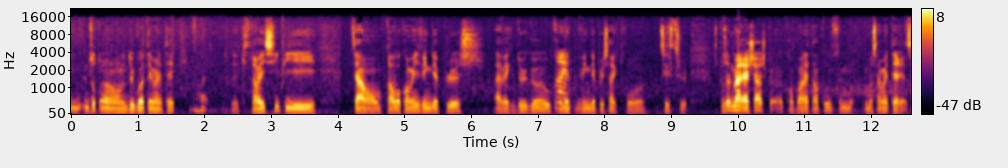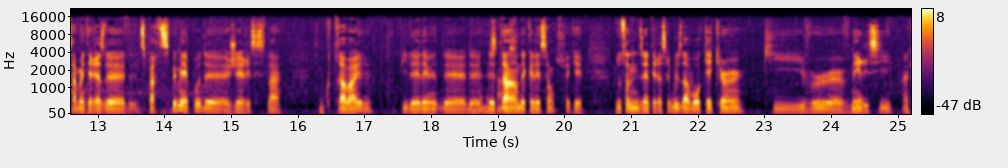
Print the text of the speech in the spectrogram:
Nous autres, on a deux Guatémaltèques Ouais. euh, qui travaillent ici. Puis, on pourrait avoir combien de vignes de plus avec deux gars ou combien Ouais. de vignes de plus avec trois? C'est pour ça le maraîchage qu'on parlait tantôt. moi- ça m'intéresse, ça m'intéresse de- de- d'y participer, mais pas de gérer. C'est beaucoup de travail, là. puis de, de, de- de- De de connaissances. temps, de connaissances. Fait que nous autres, ça nous intéresserait plus d'avoir quelqu'un qui veut euh, venir ici. OK.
